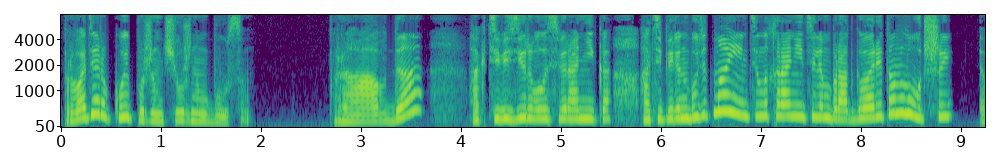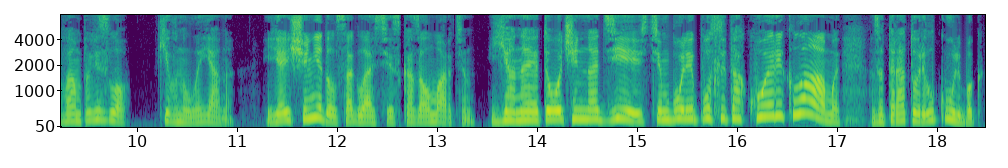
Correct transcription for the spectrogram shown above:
проводя рукой по жемчужным бусам. «Правда?» — активизировалась Вероника. «А теперь он будет моим телохранителем. Брат говорит, он лучший». «Вам повезло», — кивнула Яна. «Я еще не дал согласия», — сказал Мартин. «Я на это очень надеюсь, тем более после такой рекламы», — затараторил Кульбак.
